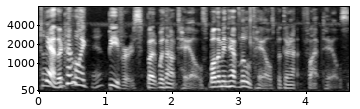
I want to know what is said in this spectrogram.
Type Yeah, they're kind of like Yeah. beavers, but without tails. Well, I mean, they have little tails, but they're not flap tails.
